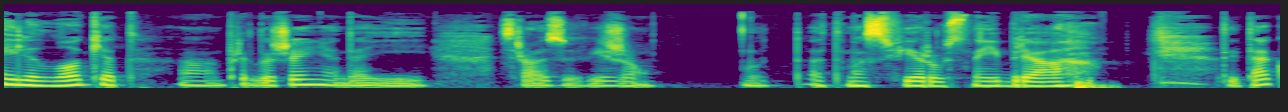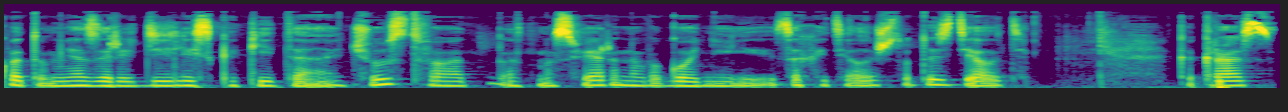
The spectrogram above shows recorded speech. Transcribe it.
или Locket а, предложение, да, и сразу вижу вот атмосферу с ноября. И так вот у меня зарядились какие-то чувства, атмосферы новогодней, и захотелось что-то сделать. Как раз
